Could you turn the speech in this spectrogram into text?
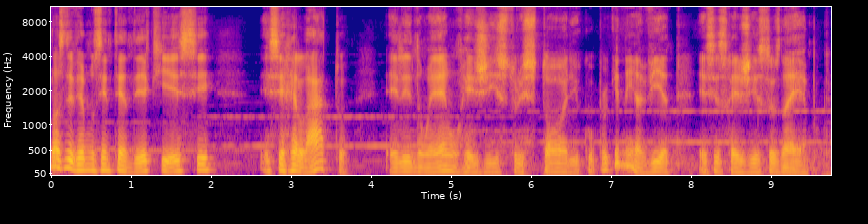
Nós devemos entender que esse esse relato ele não é um registro histórico, porque nem havia esses registros na época.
